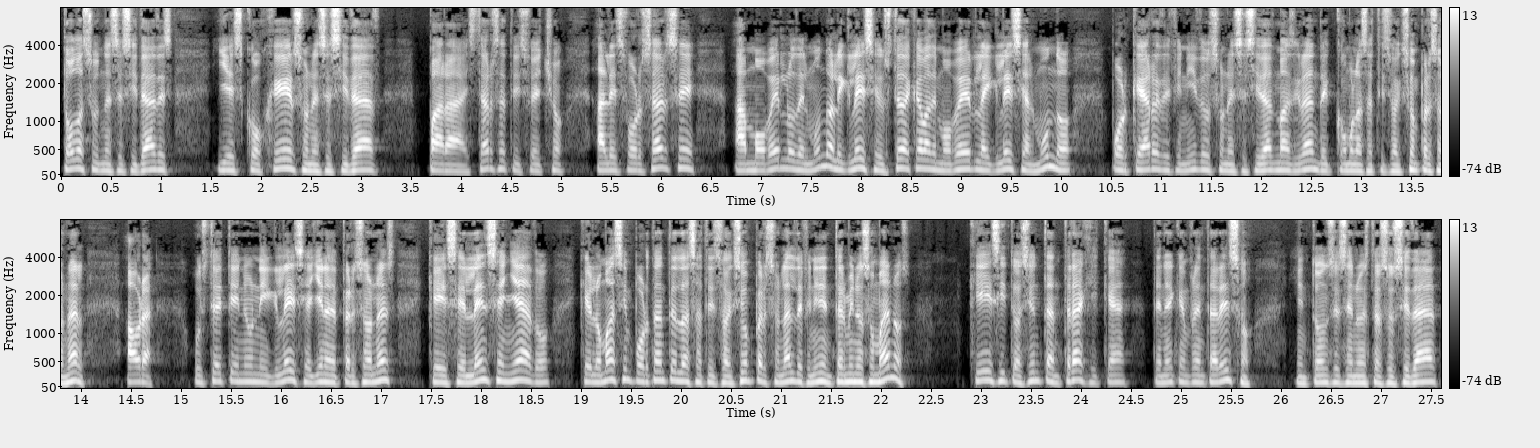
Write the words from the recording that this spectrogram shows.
todas sus necesidades y escoger su necesidad para estar satisfecho, al esforzarse a moverlo del mundo a la iglesia, usted acaba de mover la iglesia al mundo, porque ha redefinido su necesidad más grande como la satisfacción personal. Ahora, usted tiene una iglesia llena de personas que se le ha enseñado que lo más importante es la satisfacción personal definida en términos humanos. Qué situación tan trágica tener que enfrentar eso. Y entonces en nuestra sociedad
